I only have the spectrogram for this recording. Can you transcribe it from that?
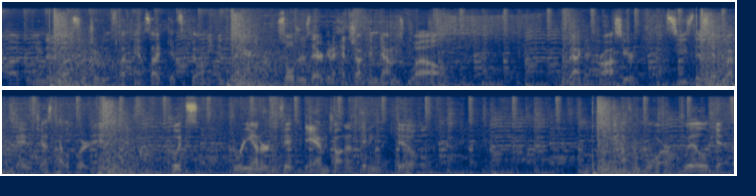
Uh, going to uh, switch over to this left-hand side, gets a kill on the engineer. Soldier's there, gonna headshot him down as well. Looking back across here, sees this heavy weapons guy who just teleported in, puts 350 damage on him, getting the kill. And looking out for more, will get the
